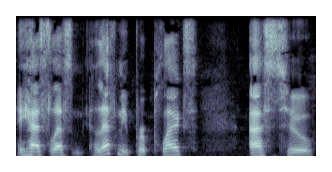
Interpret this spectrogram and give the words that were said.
it has left left me perplexed as to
